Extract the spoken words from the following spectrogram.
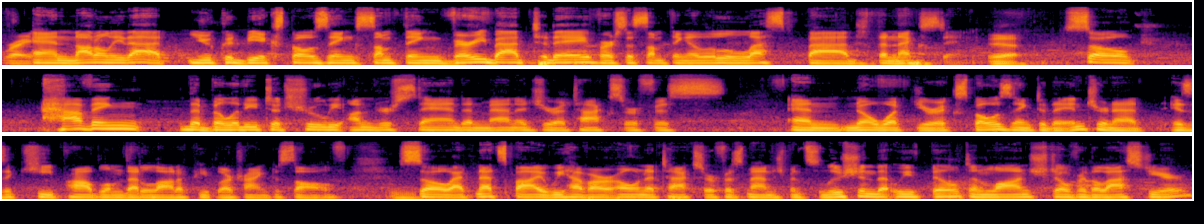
Right. And not only that, you could be exposing something very bad today versus something a little less bad the next day. Yeah. So, having the ability to truly understand and manage your attack surface and know what you're exposing to the internet is a key problem that a lot of people are trying to solve. So, at NetSPI, we have our own attack surface management solution that we've built and launched over the last year.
